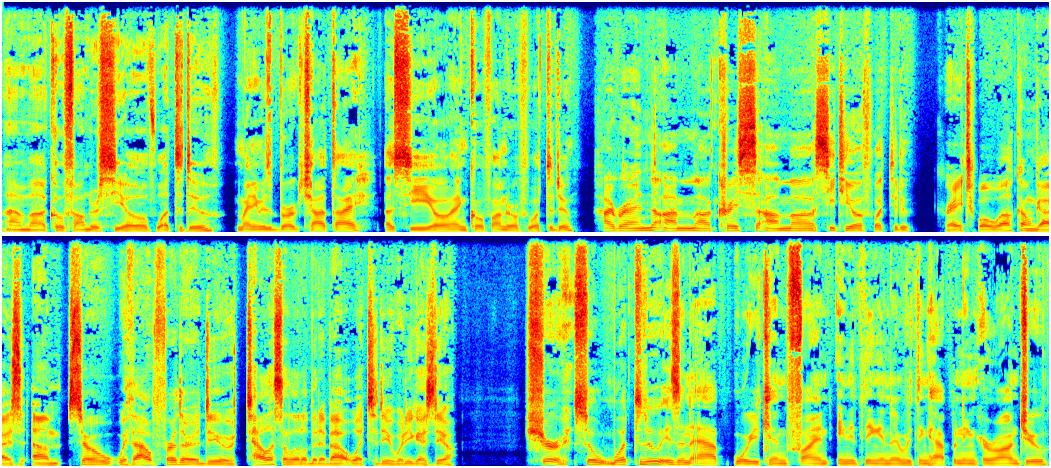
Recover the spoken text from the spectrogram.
I'm a co-founder CEO of WhatTuDu. My name is Berk Cagatay, a CEO and co-founder of WhatTuDu. Hi, Brian. I'm uh, Chris. I'm a CTO of WhatTuDu. Great. Well, welcome, guys. Um, so, without further ado, tell us a little bit about what to do. What do you guys do? Sure. So, WhatTuDu is an app where you can find anything and everything happening around you,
